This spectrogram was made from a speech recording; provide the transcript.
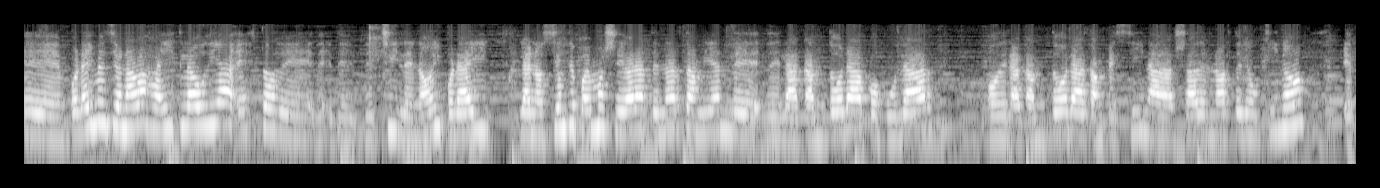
eh, por ahí mencionabas ahí, Claudia, esto de, de- de- de Chile, ¿no? Y por ahí la noción que podemos llegar a tener también de la cantora popular o de la cantora campesina de allá del norte neuquino, eh,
